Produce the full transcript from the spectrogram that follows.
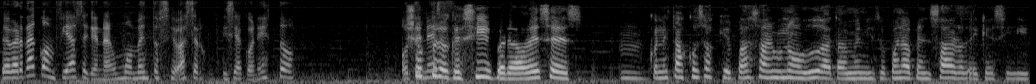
¿De verdad confías en que en algún momento se va a hacer justicia con esto? ¿O Yo tenés- espero que sí, pero a veces Mm, con estas cosas que pasan uno duda también y se pone a pensar de que si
